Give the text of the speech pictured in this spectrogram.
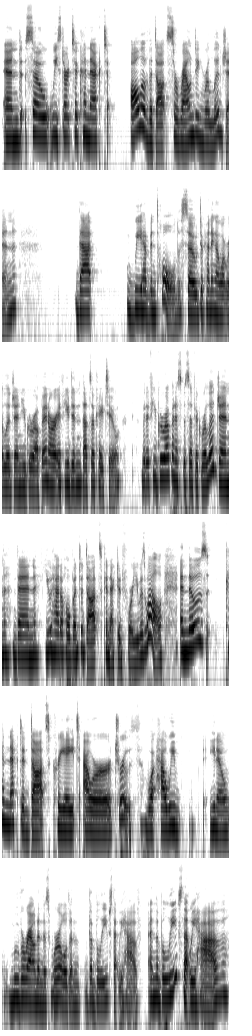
And so we start to connect all of the dots surrounding religion that we have been told. So, depending on what religion you grew up in, or if you didn't, that's okay too. But if you grew up in a specific religion, then you had a whole bunch of dots connected for you as well. And those connected dots create our truth, what how we you know, move around in this world and the beliefs that we have. And the beliefs that we have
